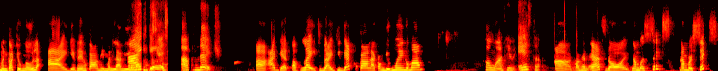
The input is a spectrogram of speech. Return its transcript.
mình có chủ ngữ là I. Vậy thì con thì mình làm gì I get up late. À, I get up late. Vậy chữ get của con là con giữ nguyên đúng không? Không ạ thêm s à con thêm s. Rồi number six. Number six.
